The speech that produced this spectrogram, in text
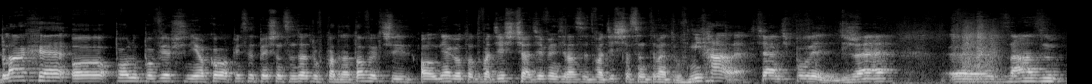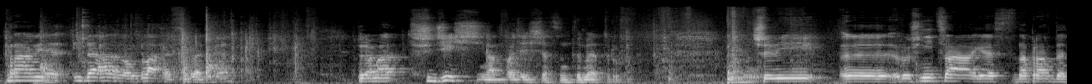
blachę o polu powierzchni około 550 cm2, czyli u niego to 29 razy 20 cm. Michale, chciałem Ci powiedzieć, że e, znalazłem prawie idealną blachę w sklepie która ma 30 na 20 cm. Czyli y, różnica jest naprawdę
